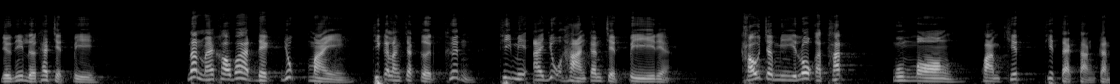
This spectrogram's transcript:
เดี๋ยวนี้เหลือแค่ 7 ปี นั่นหมายความว่าเด็กยุคใหม่ที่กำลังจะเกิดขึ้น ที่มีอายุห่างกัน 7 ปีเนี่ยเขาจะมีโลกทัศน์มุมมองความคิดที่แตกต่างกัน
